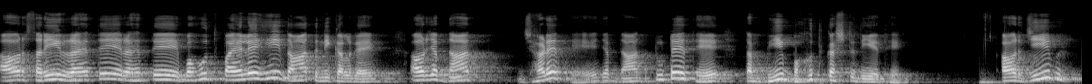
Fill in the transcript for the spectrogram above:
और शरीर रहते रहते बहुत पहले ही दांत निकल गए। और जब दांत झड़े थे, जब दांत टूटे थे, तब भी बहुत कष्ट दिए थे। और जीव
